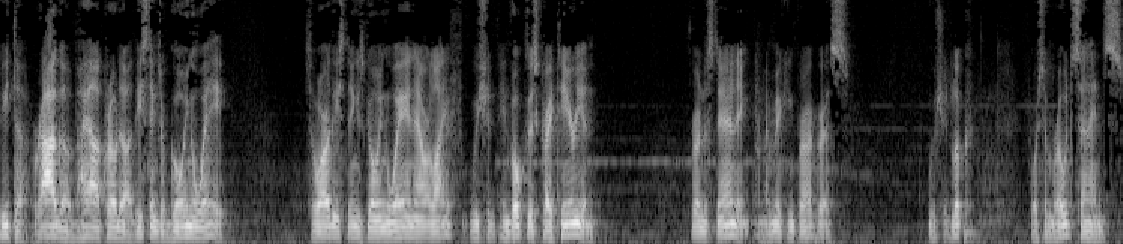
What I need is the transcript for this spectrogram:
vita, raga, bhaya, krodha. These things are going away. So are these things going away in our life? We should invoke this criterion for understanding. Am I making progress? We should look for some road signs.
